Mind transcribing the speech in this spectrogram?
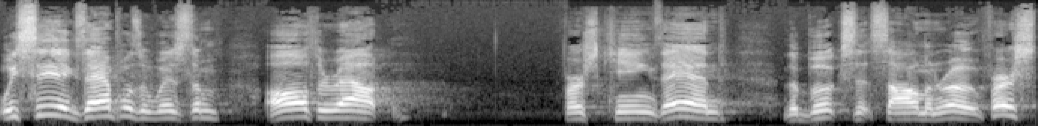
We see examples of wisdom all throughout First Kings and the books that Solomon wrote. First,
